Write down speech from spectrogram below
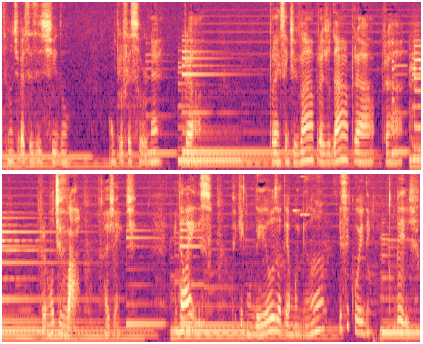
se não tivesse existido um professor, né? Pra para incentivar, para ajudar, para motivar a gente. Então é isso. Fiquem com Deus, até amanhã e se cuidem. Beijo.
